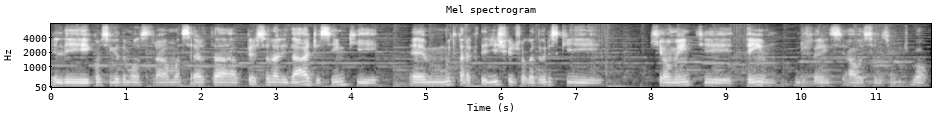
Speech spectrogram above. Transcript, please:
Ele conseguiu demonstrar uma certa personalidade, assim, que é muito característica de jogadores que, que realmente têm um diferencial assim no seu futebol.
